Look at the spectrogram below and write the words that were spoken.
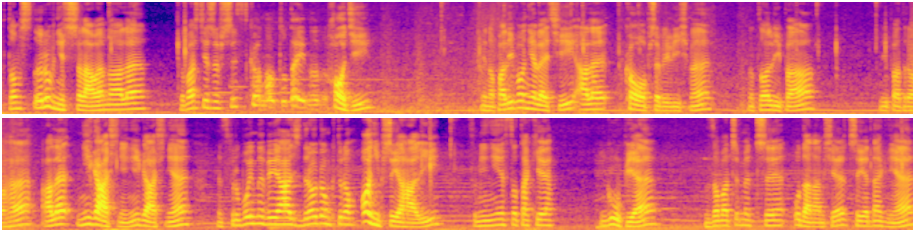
W tą również strzelałem, no ale zobaczcie, że wszystko no tutaj no, chodzi. Nie no, paliwo nie leci, ale koło przebyliśmy. No to lipa. Lipa trochę, ale nie gaśnie, nie gaśnie. Więc spróbujmy wyjechać drogą, którą oni przyjechali. W sumie nie jest to takie głupie. Zobaczymy, czy uda nam się, czy jednak nie.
